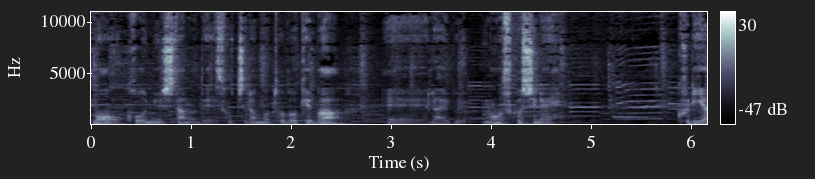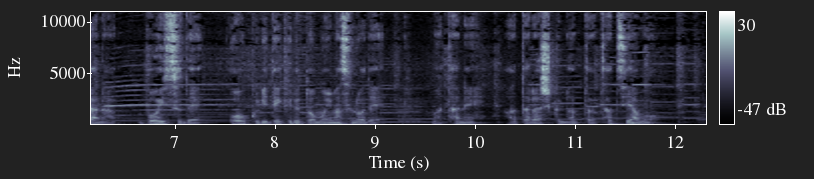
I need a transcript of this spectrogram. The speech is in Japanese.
も購入したのでそちらも届けば、えー、ライブもう少しねクリアなボイスでお送りできると思いますのでまたね新しくなった達也も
